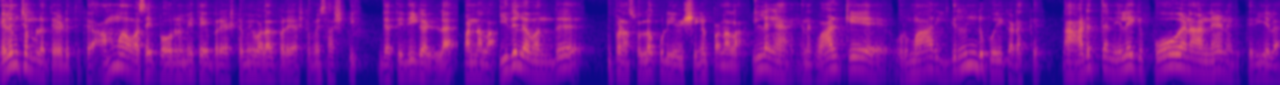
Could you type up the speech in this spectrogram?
எலுமிச்சம்பழத்தை எடுத்துட்டு அம்மாவாசை பௌர்ணமி தேய்பிரை அஷ்டமி வளர்பிறை அஷ்டமி சஷ்டி இந்த திதிகளில் பண்ணலாம். இதில் வந்து இப்போ நான் சொல்லக்கூடிய விஷயங்கள் பண்ணலாம். இல்லைங்க எனக்கு வாழ்க்கையே ஒரு மாதிரி இருண்டு போய் கிடக்கு. நான் அடுத்த நிலைக்கு போவேனான்னு எனக்கு தெரியல.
